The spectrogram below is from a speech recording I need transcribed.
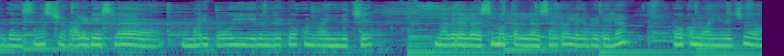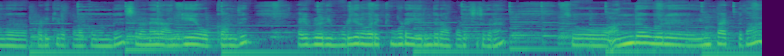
இந்த செமஸ்டர் ஹாலிடேஸில் இந்த மாதிரி போய் இருந்து டோக்கன் வாங்கி வச்சு மதுரையில் சிம்மக்கல்ல சென்ட்ரல் லைப்ரரியில் டோக்கன் வாங்கி வச்சு அங்கே படிக்கிற பழக்கம் உண்டு. சில நேரம் அங்கேயே உட்காந்து லைப்ரரி முடிகிற வரைக்கும் கூட இருந்து நான் படிச்சிருக்கிறேன். ஸோ அந்த ஒரு இம்பேக்ட் தான்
